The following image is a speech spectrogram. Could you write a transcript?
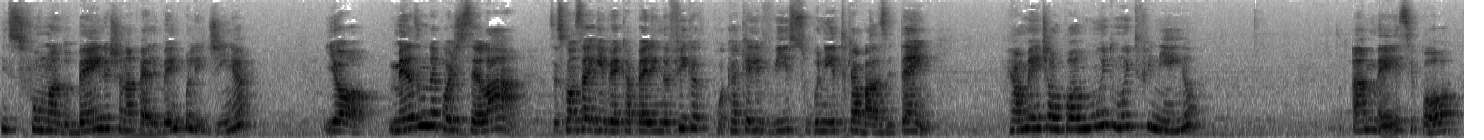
esfumando bem, deixando a pele bem polidinha. E ó, mesmo depois de selar, Vocês conseguem ver que a pele ainda fica com aquele viço bonito que a base tem? Realmente é um pó muito, muito fininho. Amei esse pó.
